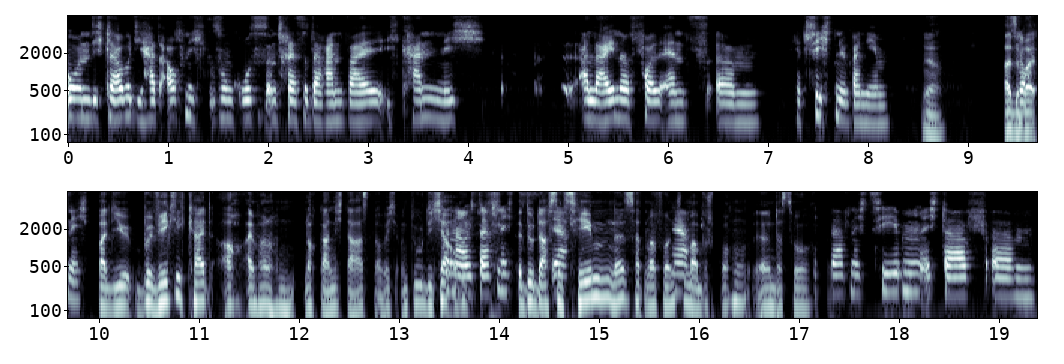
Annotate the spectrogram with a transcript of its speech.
Und ich glaube, die hat auch nicht so ein großes Interesse daran, weil ich kann nicht alleine vollends ähm, jetzt Schichten übernehmen. Ja. Also weil, nicht. weil die Beweglichkeit auch einfach noch, noch gar nicht da ist, glaube ich. Und du dich ja genau, auch. Ich darf nichts, du darfst ja. nichts heben, ne? Das hatten wir vorhin ja. schon mal besprochen, äh, dass du. Ich darf nichts heben, ich darf, ähm,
